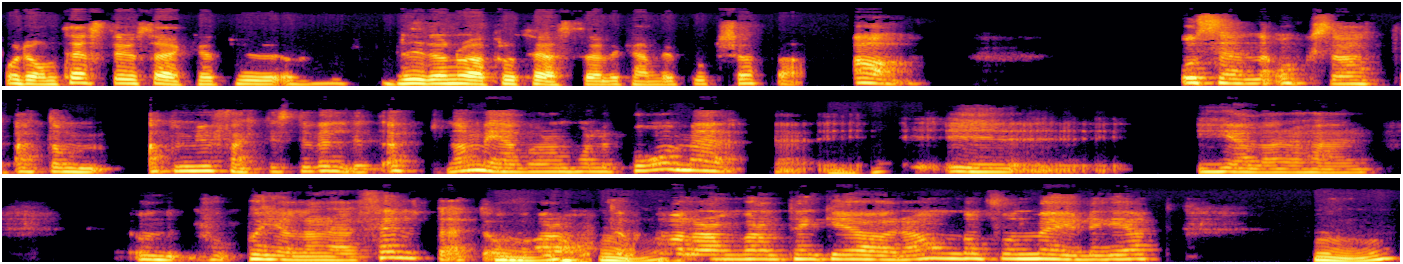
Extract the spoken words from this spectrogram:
Och de testar ju säkert, hur, blir det några protester eller kan vi fortsätta? Ja. Och sen också att, att, de, att de ju faktiskt är väldigt öppna med vad de håller på med eh, i, i, i hela det här på, hela det här fältet och mm. de, mm. talar om vad de tänker göra om de får en möjlighet. Mm.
